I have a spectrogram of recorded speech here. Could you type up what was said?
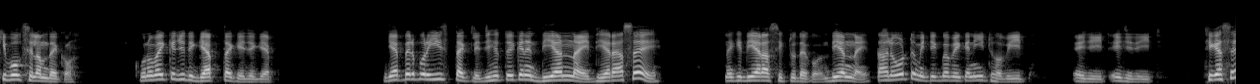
কি বলছিলাম দেখো, কোনো বাইকে যদি গ্যাপ থাকে যে গ্যাপ, গ্যাপের পরে ইজ থাকলে, যেহেতু এখানে দিয়ার নাই, দিয়ার আছে? নাকি দিয়ার আছে একটু দেখো, দিয়ার নাই, তাহলে অটোমেটিকভাবে এখানে ইট হবে ইট এই যে ইট এই যে ইট ঠিক আছে?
